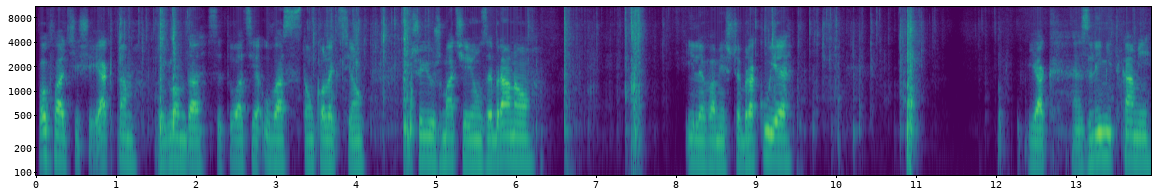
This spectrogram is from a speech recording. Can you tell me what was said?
Pochwalcie się, jak tam wygląda sytuacja u Was z tą kolekcją. Czy już macie ją zebraną? Ile Wam jeszcze brakuje? Jak z limitkami?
